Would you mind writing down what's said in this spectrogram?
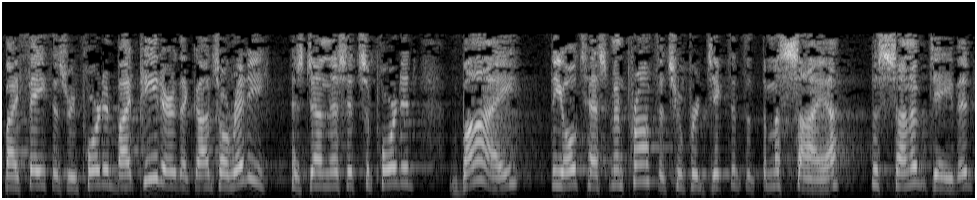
by faith is reported by Peter, that God's already has done this. It's supported by the Old Testament prophets who predicted that the Messiah, the son of David,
